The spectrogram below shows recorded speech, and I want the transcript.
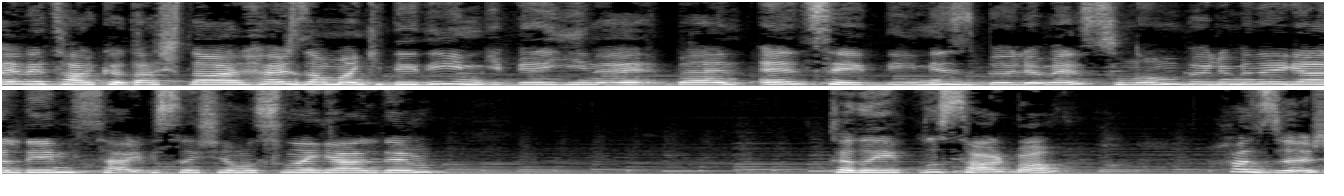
Evet arkadaşlar her zamanki dediğim gibi yine ben en sevdiğimiz bölüme sunum bölümüne geldim. Servis aşamasına geldim. Kadayıflı sarma hazır.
